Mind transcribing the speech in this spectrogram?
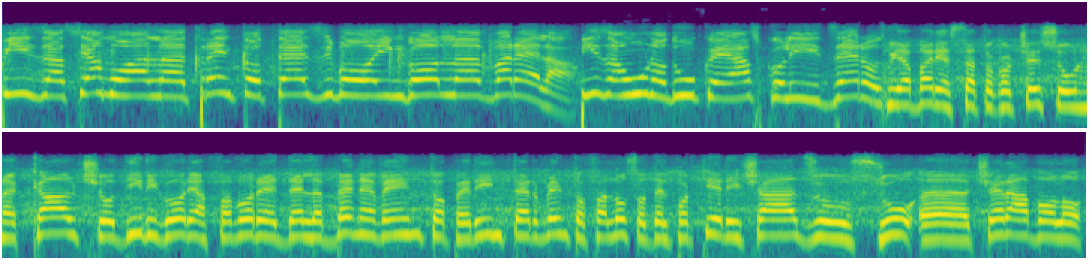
Pisa, siamo al 38esimo in gol Varela. Pisa 1 dunque Ascoli 0. Qui a Bari è stato concesso un calcio di rigore a favore del Benevento per intervento falloso del portiere Ciazu su eh, Ceravolo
